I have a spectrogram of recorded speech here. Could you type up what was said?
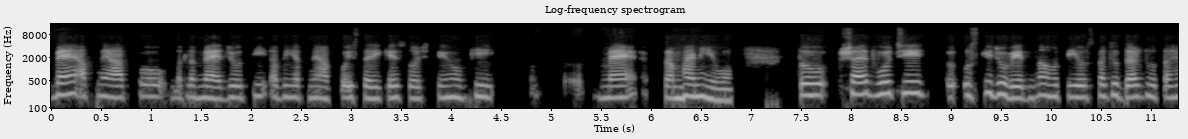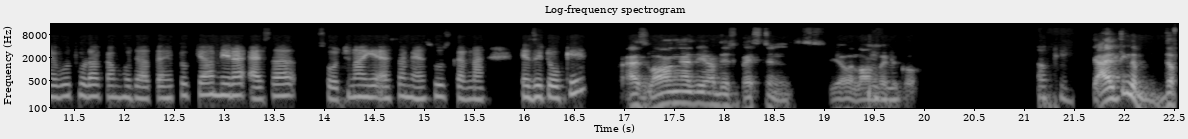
मैं अपने आप को मतलब मैं ज्योति अभी अपने आप को इस तरीके से सोचती हूँ कि मैं ब्रह्मन ही हूँ तो शायद वो चीज़ उसकी जो वेदना होती है उसका जो दर्द होता है वो थोड़ा कम हो जाता है तो क्या मेरा ऐसा सोचना या ऐसा महसूस करना is it okay As long as you have these questions, you have a long way to Mhm. go. Okay I think the, the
